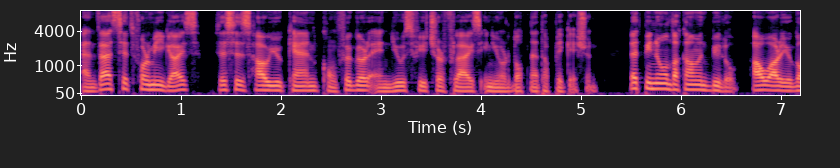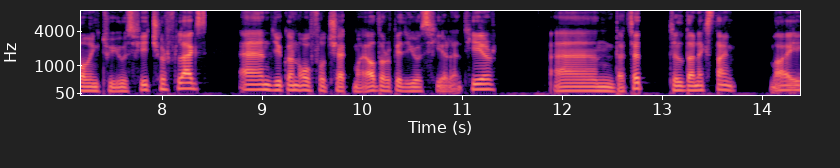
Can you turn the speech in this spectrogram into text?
And that's it for me, guys. This is how you can configure and use feature flags in your .NET application. Let me know in the comment below, how are you going to use feature flags? And you can also check my other videos here and here. And that's it. Till the next time. Bye.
